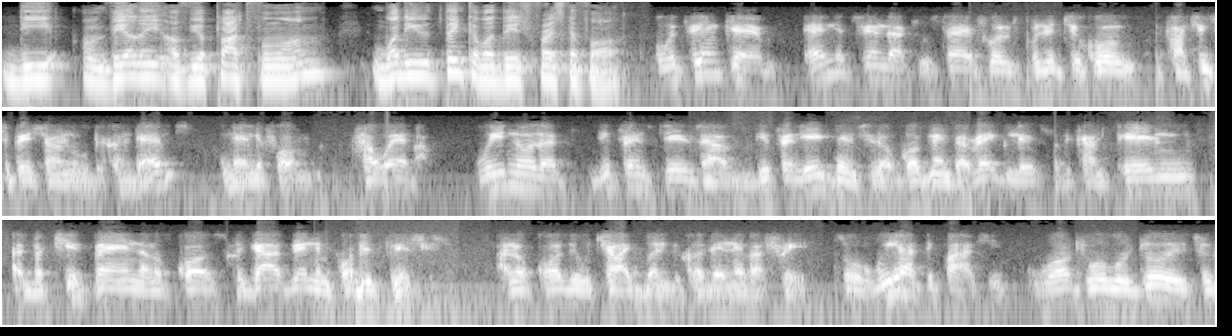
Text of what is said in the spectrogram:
the unveiling of your platform? What do you think about this, first of all? We think um, anything that will stifle political participation will be condemned in any form. However, we know that different states have different agencies of government that regulate the campaign, advertisement, and of course the gathering in public places. And of course they will charge them because they're never free. So we as the party, what we will do is to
